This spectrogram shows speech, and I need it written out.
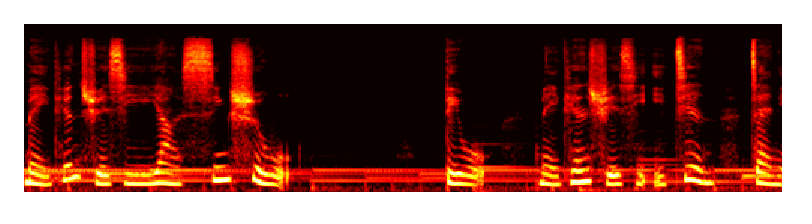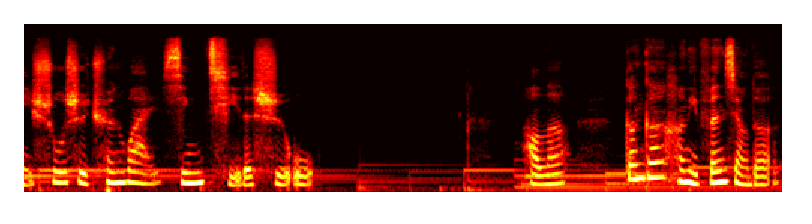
每天学习一样新事物。第五。每天学习一件在你舒适圈外新奇的事物。好了，刚刚和你分享的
